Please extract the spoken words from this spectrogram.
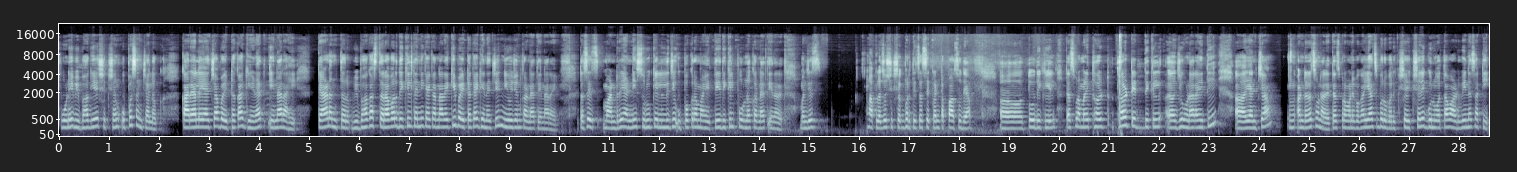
पुणे विभागीय शिक्षण उपसंचालक कार्यालयाच्या बैठका घेण्यात येणार आहे. त्यानंतर विभागास्तरावर देखील त्यांनी काय करणार आहे की बैठका घेण्याचे नियोजन करण्यात येणार आहे. तसेच मांढरे यांनी सुरू केलेले जे उपक्रम आहेत ते देखील पूर्ण करण्यात येणार आहेत. म्हणजेच आपला जो शिक्षक भरतीचा सेकंड टप्पा असू द्या तो देखील त्याचप्रमाणे थर्ड थर्ड टेट देखील जी होणार आहे ती यांच्या अंडरच होणार आहे. त्याचप्रमाणे बघा याचबरोबर शैक्षणिक गुणवत्ता वाढविण्यासाठी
